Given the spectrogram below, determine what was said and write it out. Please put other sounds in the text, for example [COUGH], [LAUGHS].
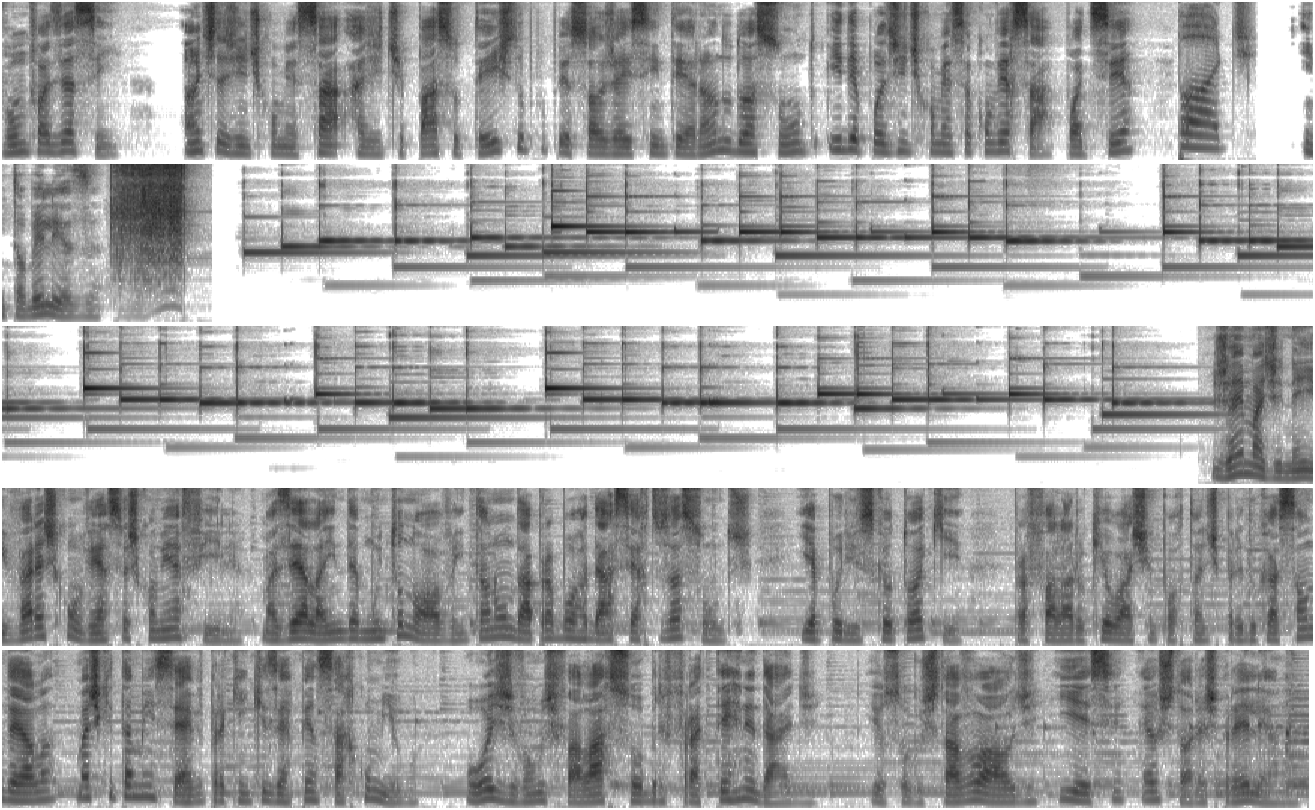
Vamos fazer assim. Antes da gente começar, a gente passa o texto para o pessoal já ir se inteirando do assunto e depois a gente começa a conversar. Pode ser? Pode. Então, beleza. Já imaginei várias conversas com a minha filha, mas ela ainda é muito nova, então não dá para abordar certos assuntos. E é por isso que eu tô aqui, para falar o que eu acho importante para a educação dela, mas que também serve para quem quiser pensar comigo. Hoje vamos falar sobre fraternidade. Eu sou Gustavo Aldi e esse é o Histórias para Helena.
